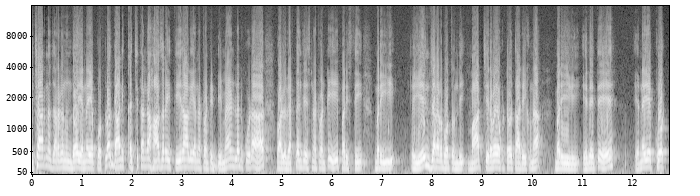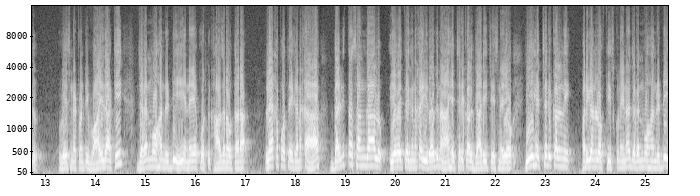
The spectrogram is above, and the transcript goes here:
విచారణ జరగనుందో ఎన్ఐఏ కోర్టులో దానికి ఖచ్చితంగా హాజరై తీరాలి అన్నటువంటి డిమాండ్లను కూడా వాళ్ళు వ్యక్తం చేసినటువంటి పరిస్థితి. మరి ఏం జరగబోతుంది? మార్చి ఇరవై ఒకటో తారీఖున మరి ఏదైతే ఎన్ఐఏ కోర్టు వేసినటువంటి వాయిదాకి జగన్మోహన్ రెడ్డి ఎన్ఐఏ కోర్టుకు హాజరవుతారా? లేకపోతే గనక దళిత సంఘాలు ఏవైతే గనక ఈ రోజున హెచ్చరికలు జారీ చేసినాయో ఈ హెచ్చరికల్ని పరిగణలోకి తీసుకునైనా జగన్మోహన్ రెడ్డి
